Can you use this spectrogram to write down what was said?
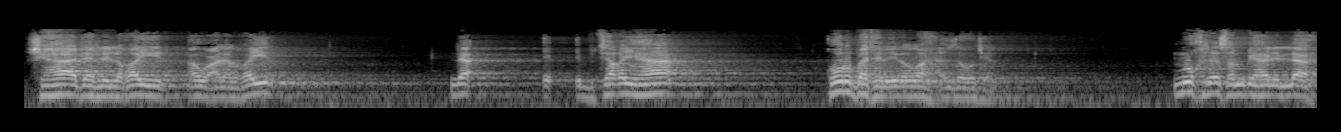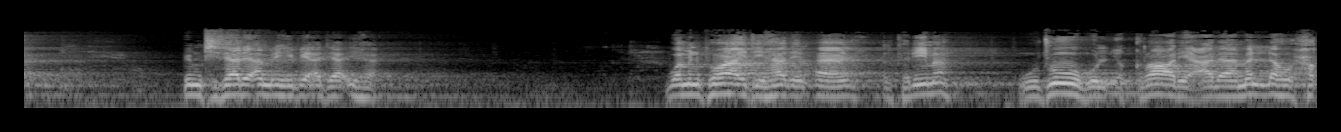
شهادة للغير أو على الغير. لا ابتغيها قربة إلى الله عز وجل مخلصا بها لله بامتثال أمره بأدائها. ومن فوائد هذه الآية الكريمة وجوب الإقرار على من له حق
